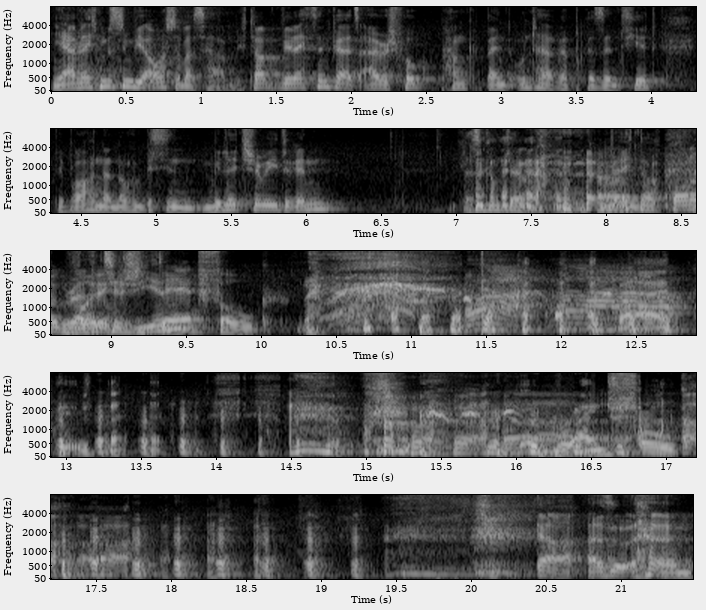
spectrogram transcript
Ja, vielleicht müssen wir auch sowas haben. Ich glaube, vielleicht sind wir als Irish Folk Punk Band unterrepräsentiert. Wir brauchen dann noch ein bisschen Military drin. Das kommt ja vielleicht noch voltigieren. Dead Folk. Grind Folk. Ja, also ähm,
